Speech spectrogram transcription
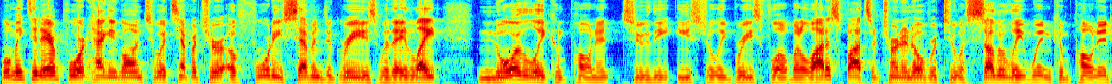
Wilmington Airport hanging on on to a temperature of 47 degrees with a light northerly component to the easterly breeze flow. But a lot of spots are turning over to a southerly wind component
